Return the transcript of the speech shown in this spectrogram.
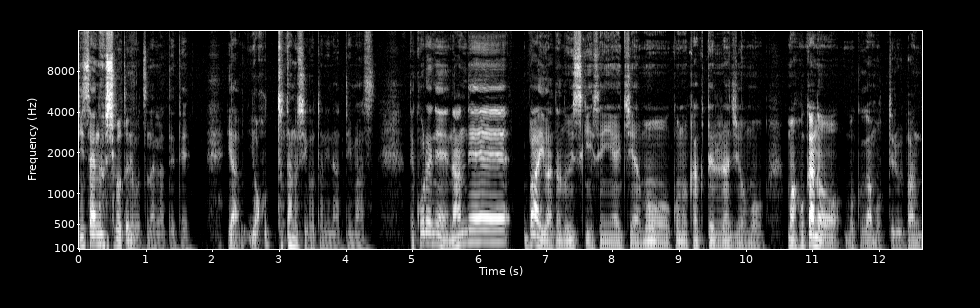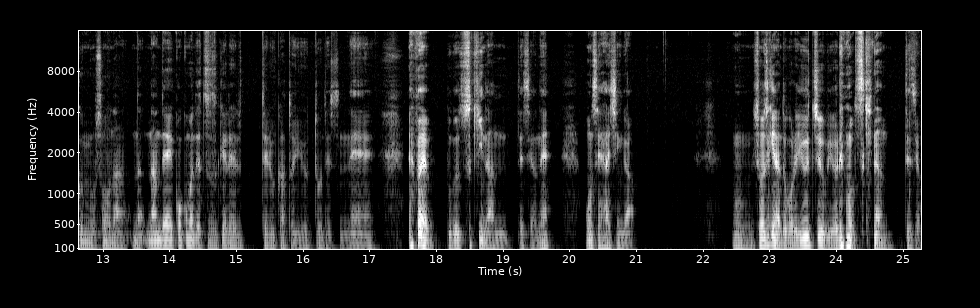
実際の仕事にもつながってていやいやほんと楽しいことになっています。でこれねなんでバー岩田のウイスキー千夜一夜もこのカクテルラジオもまあ他の僕が持ってる番組もそうななんでここまで続けられてるかというとですねやっぱり僕好きなんですよね音声配信が。うん、正直なところ YouTube よりも好きなんですよ。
